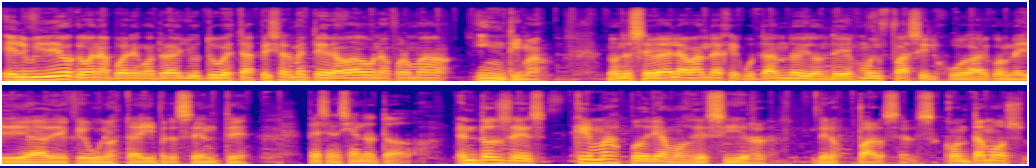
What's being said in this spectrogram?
El video que van a poder encontrar en YouTube está especialmente grabado de una forma íntima, donde se ve a la banda ejecutando y donde es muy fácil jugar con la idea de que uno está ahí presente. Presenciando todo. Entonces, ¿qué más podríamos decir de los Parcels? Contamos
